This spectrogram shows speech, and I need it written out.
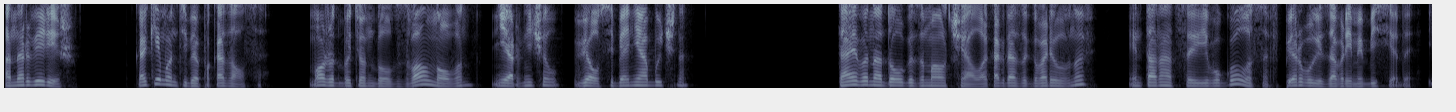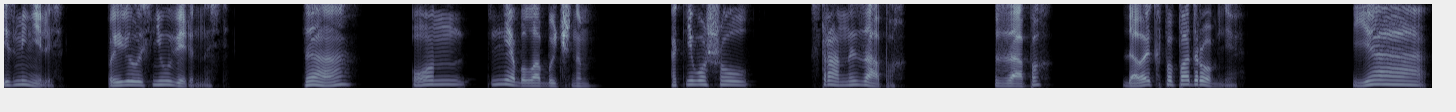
А Норвериш, каким он тебе показался? Может быть, он был взволнован, нервничал, вел себя необычно. Тайва надолго замолчал, а когда заговорил вновь, интонации его голоса впервые за время беседы изменились. Появилась неуверенность. Да, он не был обычным. От него шел странный запах. Запах? Давай-ка поподробнее. Я...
